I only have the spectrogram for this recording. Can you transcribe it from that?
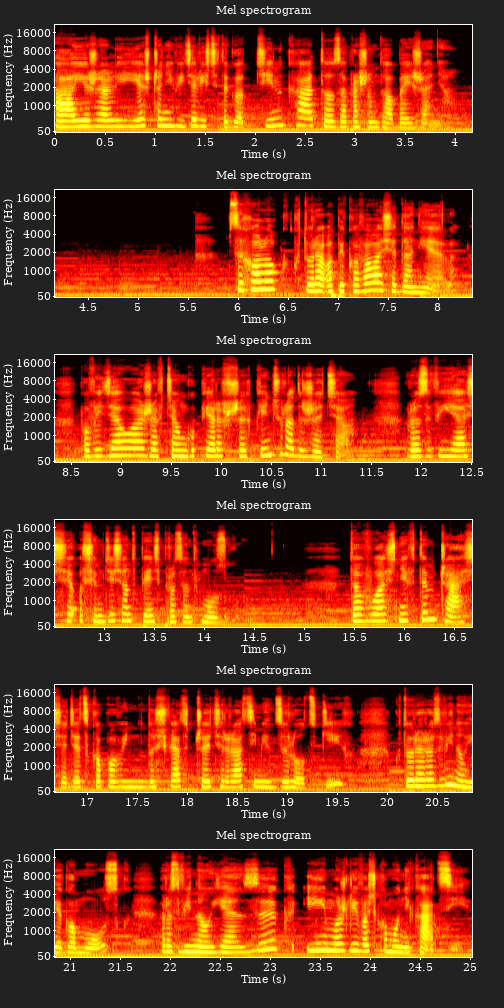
a jeżeli jeszcze nie widzieliście tego odcinka, to zapraszam do obejrzenia. Psycholog, która opiekowała się Daniel, powiedziała, że w ciągu pierwszych pięciu lat życia rozwija się 85% mózgu. To właśnie w tym czasie dziecko powinno doświadczyć relacji międzyludzkich, które rozwiną jego mózg, rozwiną język i możliwość komunikacji.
